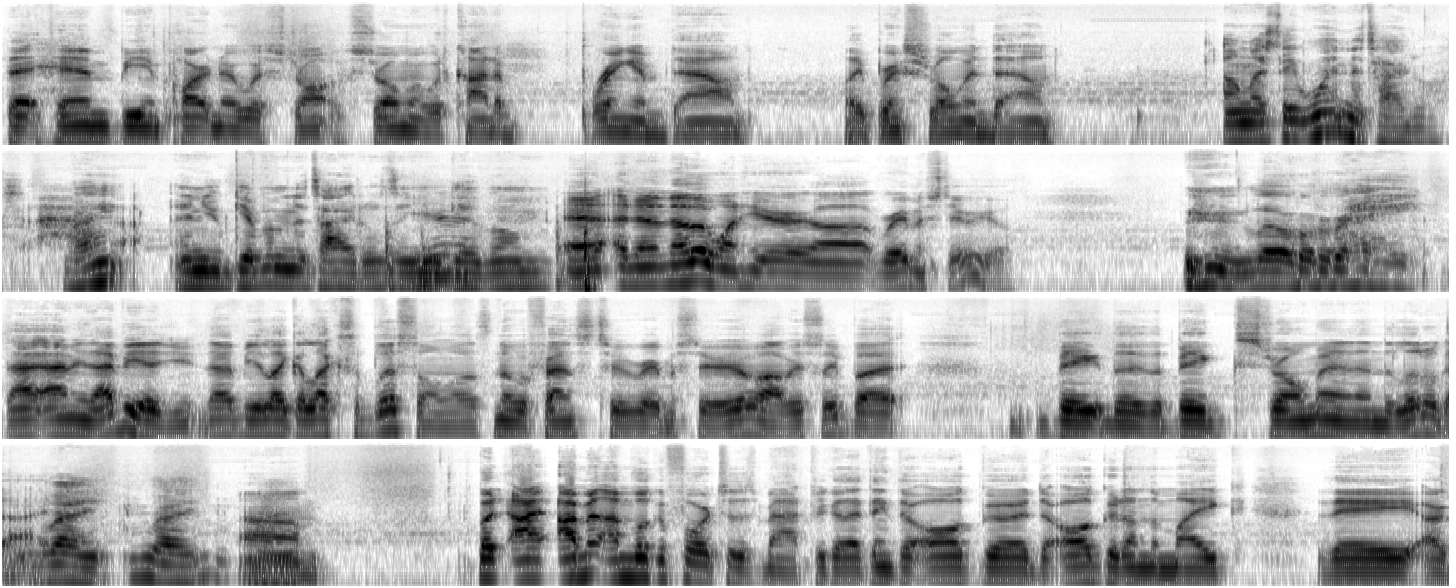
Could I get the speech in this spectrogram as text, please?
that him being partner with Stro- Strowman would kind of bring him down, like bring Strowman down. unless they win the titles, right? And you give them the titles, and you give them And, and another one here, uh, Rey Mysterio. Lil Ray. That I mean, that'd be a, that'd be like Alexa Bliss almost. No offense to Rey Mysterio, obviously, but big the the big Strowman and the little guy. Right, right. right. Um, but I, I'm I'm looking forward to this match because I think they're all good. They're all good on the mic. They are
